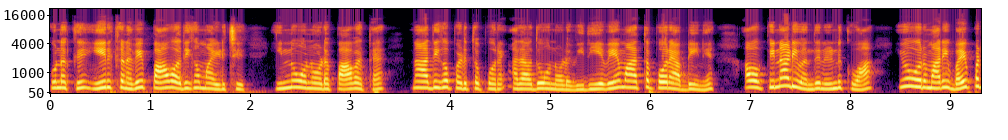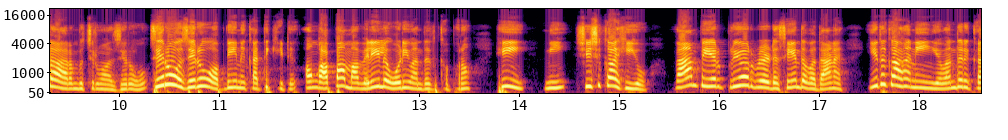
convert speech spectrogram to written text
உனக்கு ஏற்கனவே பாவம் அதிகமாயிடுச்சு. இன்னும் உன்னோட பாவத்தை நான் அதிகப்படுத்த போகிறேன் அதாவது உன்னோட விதியவே மாற்ற போகிறேன் அப்படின்னு அவன் பின்னாடி வந்து நின்றுக்குவான் இவன் ஒரு மாதிரி பயப்பட ஆரம்பிச்சிருவான். ஜெரோ ஜெரோ ஜெரோ அப்படின்னு கத்திக்கிட்டு அவங்க அப்பா அம்மா வெளியில் ஓடி வந்ததுக்கப்புறம் ஹீ நீ ஷிஷுகா ஹியோ வேம்பியர் பிரியோர் பிளட்டை சேர்ந்தவ தானே. இதுக்காக நீ இங்கே வந்திருக்க?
